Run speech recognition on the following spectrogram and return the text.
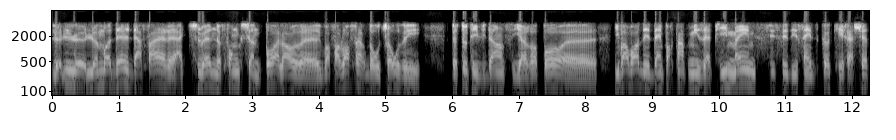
Le, le, modèle d'affaires actuel ne fonctionne pas, alors il va falloir faire d'autres choses et de toute évidence, il y aura pas il va y avoir d'importantes mises à pied, même si c'est des syndicats qui rachètent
